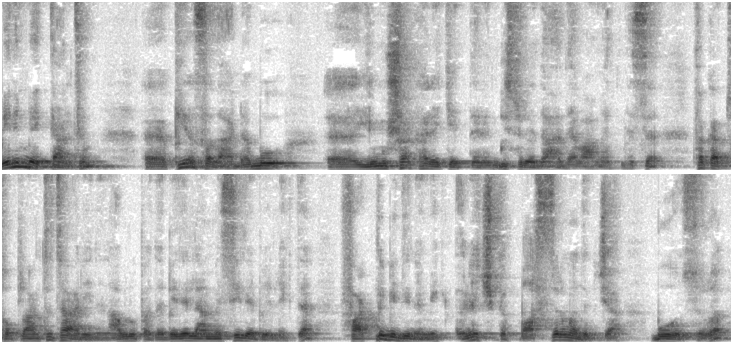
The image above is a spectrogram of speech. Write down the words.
Benim beklentim e, piyasalarda bu e, yumuşak hareketlerin bir süre daha devam etmesi fakat toplantı tarihinin Avrupa'da belirlenmesiyle birlikte farklı bir dinamik öne çıkıp bastırmadıkça bu unsuru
